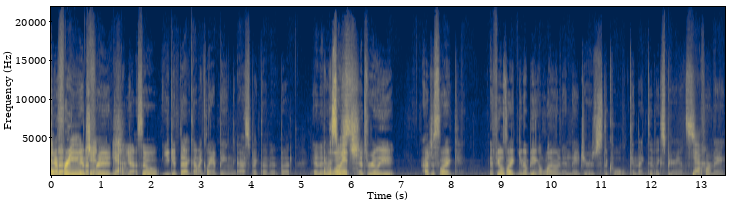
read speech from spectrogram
And a that, fridge and a and- fridge. yeah. so you get that kind of glamping aspect of it, but it, it was, switch. It's really, I just like. It feels like you know being alone in nature is just a cool connective experience Yeah. for me.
